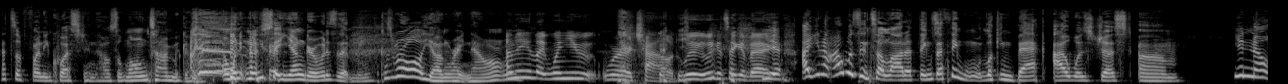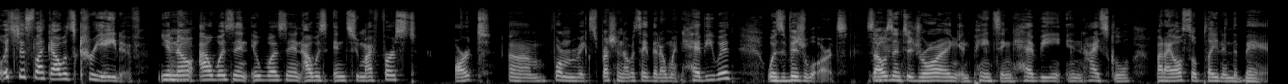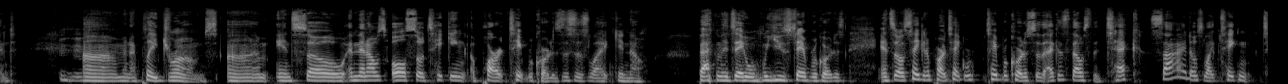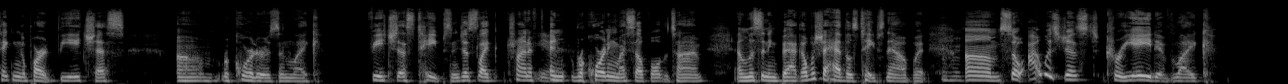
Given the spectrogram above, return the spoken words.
That's a funny question. That was a long time ago. and when, when you say younger, what does that mean? Because we're all young right now, aren't we? I mean, like when you were a child, we, we could take it back. yeah, I, you know, I was into a lot of things. I think looking back, I was just, um, you know, it's just like I was creative. You know, I wasn't. It wasn't. I was into my first art um, form of expression. I would say that I went heavy with was visual arts. So I was into drawing and painting heavy in high school, but I also played in the band. Um, and I played drums. Um, and so, and then I was also taking apart tape recorders. This is like, you know, back in the day when we used tape recorders. And so I was taking apart tape, tape recorders. So I guess that was the tech side. I was like taking, taking apart VHS, um, recorders and like VHS tapes and just like trying to, Yeah. and recording myself all the time and listening back. I wish I had those tapes now, but, Mhm. um, so I was just creative, like,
